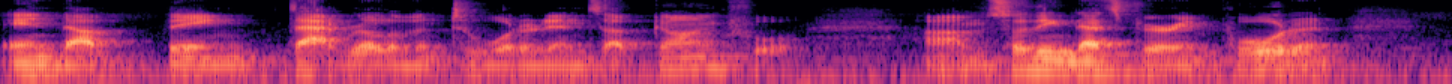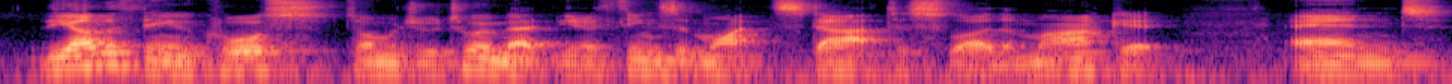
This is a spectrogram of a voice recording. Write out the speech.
end up being that relevant to what it ends up going for. Um, so I think that's very important. The other thing, of course, Tom, which we were talking about, you know, things that might start to slow the market, and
